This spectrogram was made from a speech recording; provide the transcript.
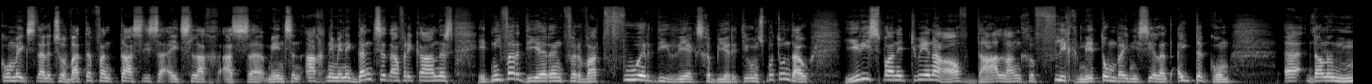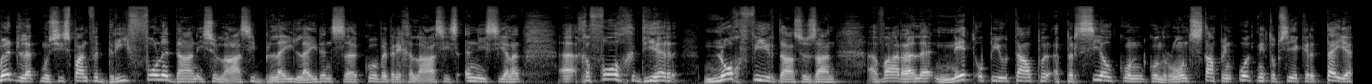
kom ek stel dit so wat 'n fantastiese uitslag as uh, mense in ag neem en ek dink Suid-Afrikaners het nie waardering vir wat voor die reeks gebeur het nie. Ons moet onthou, hierdie span het 2 en 'n half dae lank gevlieg net om by Nieu-Seeland uit te kom uh, dan onmiddellik moes die span vir 3 volle dae in isolasie bly lydens se uh, COVID regulasies in Nieu-Seeland uh, gevolg deur nog 4 dae Susan uh, waar hulle net op die hotel per, perseel kon kon rondstap en ook net op sekere tye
